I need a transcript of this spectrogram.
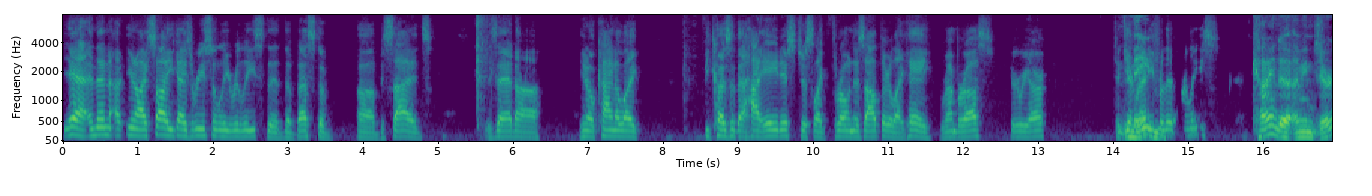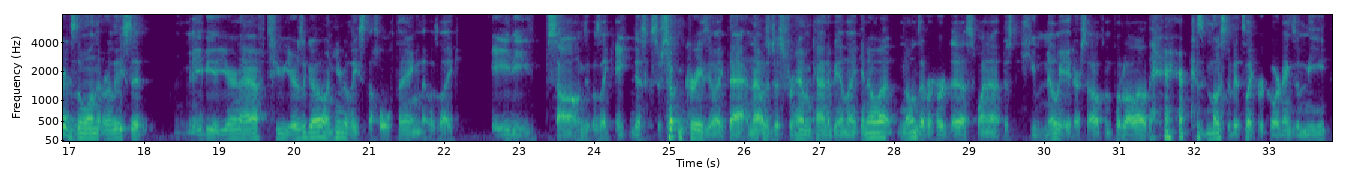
Yeah, and then uh, you know I saw you guys recently release the the best of uh B-sides. Is that uh you know kind of like because of the hiatus, just like throwing this out there, like, hey, remember us? Here we are to get maybe, ready for this release. Kind of. I mean, Jared's the one that released it maybe a year and a half, two years ago, and he released the whole thing that was like 80 songs. It was like eight discs or something crazy like that. And that was just for him kind of being like, you know what? No one's ever heard this. Why not just humiliate ourselves and put it all out there? Because most of it's like recordings of me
